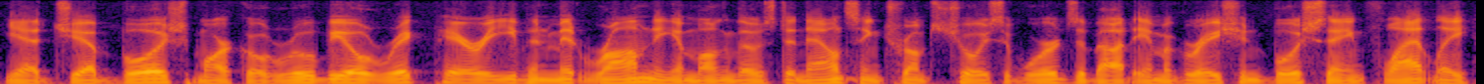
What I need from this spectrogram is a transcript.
Yeah, Jeb Bush. Bush, Marco Rubio, Rick Perry, even Mitt Romney among those denouncing Trump's choice of words about immigration. Bush saying flatly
